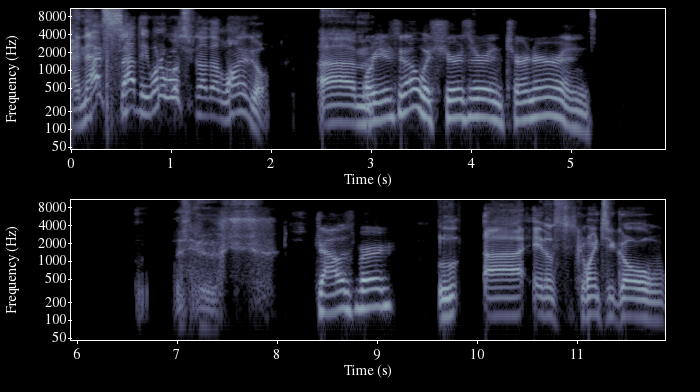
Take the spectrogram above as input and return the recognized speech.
And that's sad. They won a World Series not that long ago. Um Four years ago with Scherzer and Turner and Strasburg. uh it's going to go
